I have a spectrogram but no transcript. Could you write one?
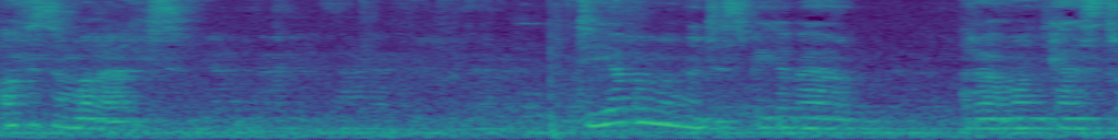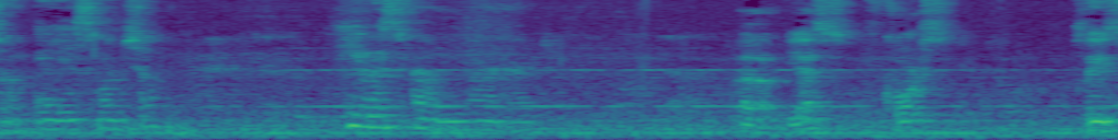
Officer Morales. Do you have a moment to speak about Ramon Castro, alias Moncho? He was found murdered. Uh, yes, of course. Please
